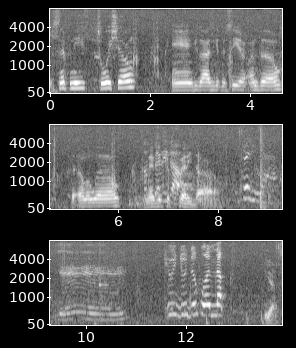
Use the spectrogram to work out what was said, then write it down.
of Symphanee's Toy Show. And you guys get to see her unveil the LOL Mega Confetti doll. Confetti doll. Pretty loud. Yay! Can we do this one next? Yes.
